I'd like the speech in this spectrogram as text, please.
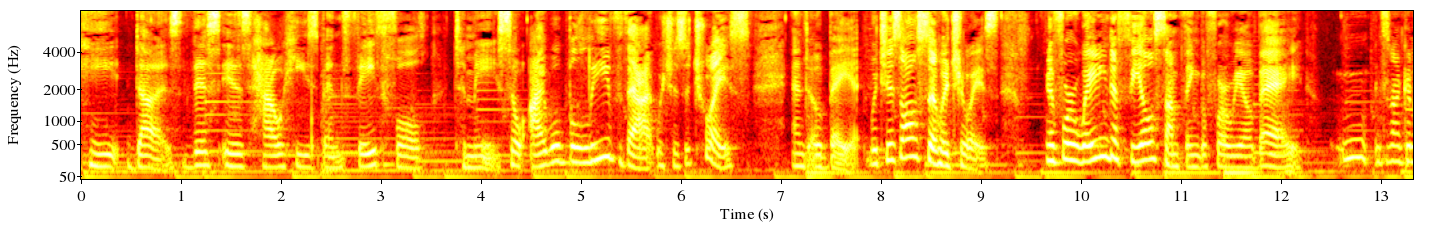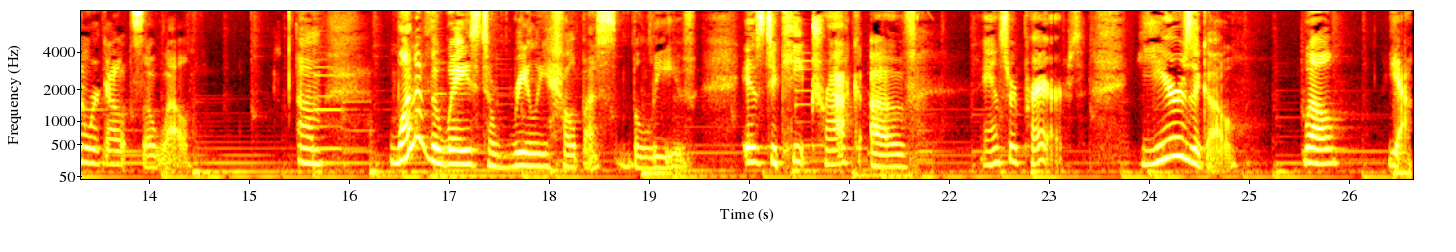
He does. This is how He's been faithful to me. So I will believe that, which is a choice, and obey it, which is also a choice. If we're waiting to feel something before we obey, mm, it's not going to work out so well. Um, one of the ways to really help us believe is to keep track of answered prayers. Years ago, well, yeah,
